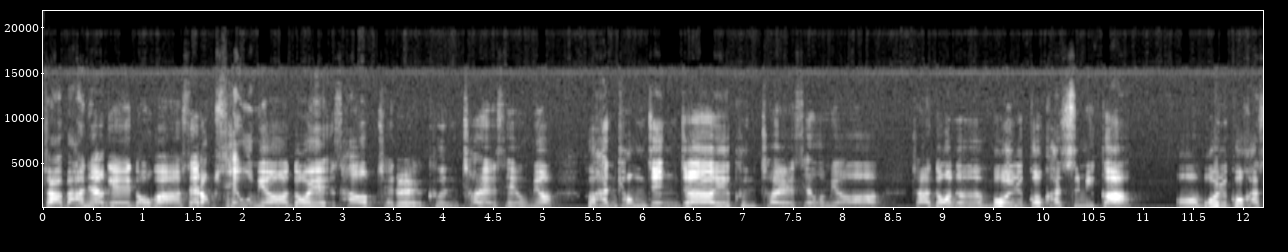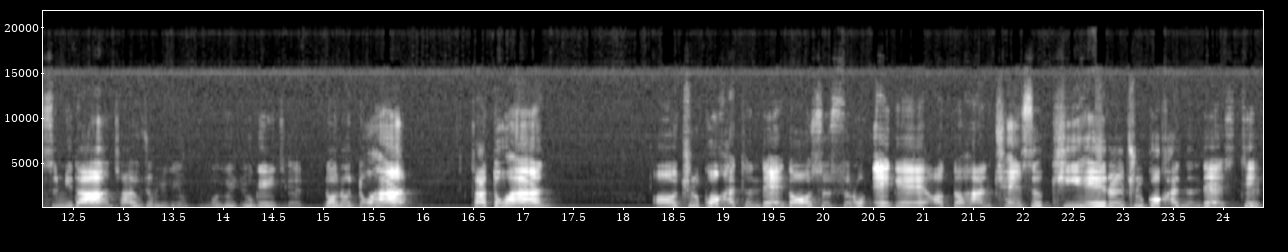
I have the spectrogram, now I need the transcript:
자, 만약에 너가 셋업 세우면, 너의 사업체를 근처에 세우면, 그 한 경쟁자의 근처에 세우면, 자, 너는 뭐일 것 같습니까? 어, 뭐일 것 같습니다. 자, 요즘, 뭐, 요게, 너는 또한, 자, 또한, 어, 줄 것 같은데 너 스스로에게 어떠한 찬스 기회를 줄 것 같는데 still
